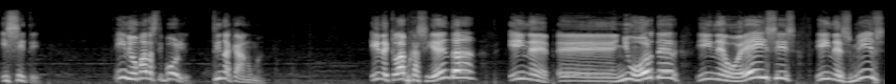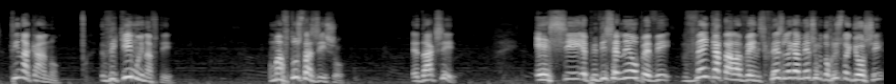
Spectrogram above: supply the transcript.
Η City. Είναι η ομάδα στην πόλη. Τι να κάνουμε; Είναι Club Hacienda, είναι ε, New Order, είναι Oasis, είναι Smiths. Τι να κάνω. Δική μου είναι αυτή. Με αυτούς θα ζήσω. Εντάξει. Εσύ, επειδή είσαι νέο παιδί, δεν καταλαβαίνεις. Χθες λέγαμε έξω με τον Χρήστο Γκιώση,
